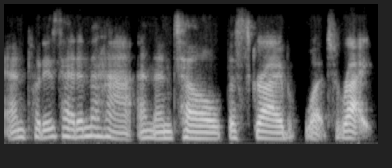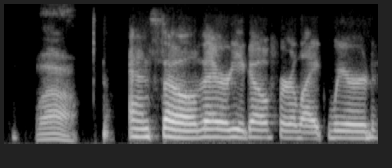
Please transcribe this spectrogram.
and put his head in the hat and then tell the scribe what to write. Wow. And so there you go for like weird,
